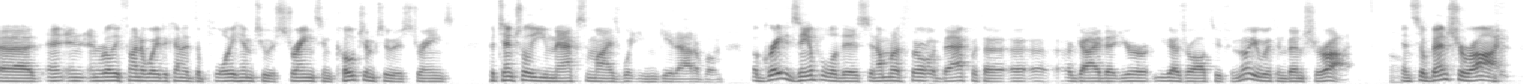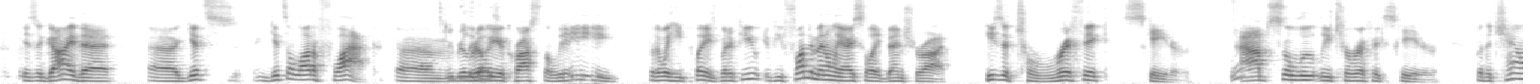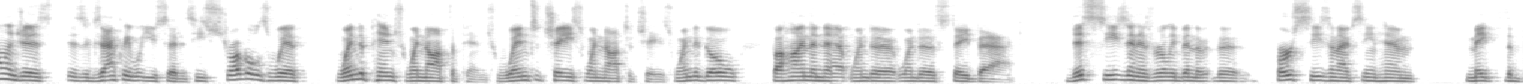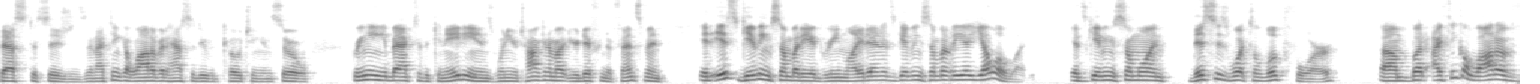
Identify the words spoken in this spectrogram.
uh, and, and, and really find a way to kind of deploy him to his strengths and coach him to his strengths, potentially you maximize what you can get out of him. A great example of this, and I'm going to throw it back with a, a, a, guy that you're you guys are all too familiar with, and Ben Chiarot. Oh. And so Ben Chiarot is a guy that uh, gets gets a lot of flack, um, really, really across the league for the way he plays. But if you if you fundamentally isolate Ben Chiarot, he's a terrific skater, yeah. absolutely terrific skater. But the challenge is is exactly what you said. Is he struggles with when to pinch, when not to pinch, when to chase, when not to chase, when to go behind the net, when to when to stay back. This season has really been the, the first season I've seen him make the best decisions, and I think a lot of it has to do with coaching. And so, bringing it back to the Canadians, when you're talking about your different defensemen, it is giving somebody a green light and it's giving somebody a yellow light. It's giving someone this is what to look for um, but I think a lot of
